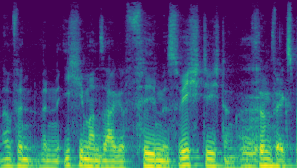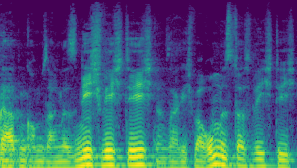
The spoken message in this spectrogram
Ne? Wenn, wenn ich jemand sage, Film ist wichtig, dann können fünf Experten kommen und sagen, das ist nicht wichtig. Dann sage ich, warum ist das wichtig?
